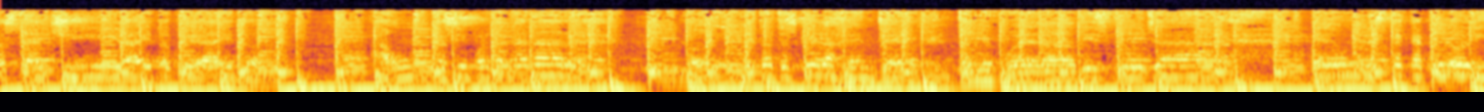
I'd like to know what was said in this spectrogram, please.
hasta el chiradito, cuidadito, aunque sí importa ganar, lo importante es que la gente también pueda disfrutar de un espectáculo lindo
